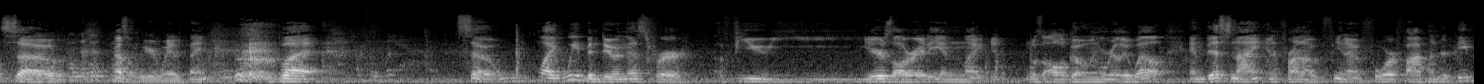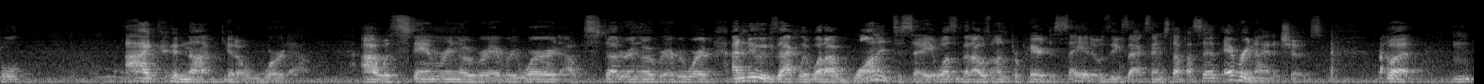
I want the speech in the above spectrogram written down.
So that's a weird way to think. But so, like, we've been doing this for a few years already, and like, it was all going really well. And this night, in front of you know four or five hundred people, I could not get a word out. I was stammering over every word. I was stuttering over every word. I knew exactly what I wanted to say. It wasn't that I was unprepared to say it. It was the exact same stuff I said every night at shows. But mm,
